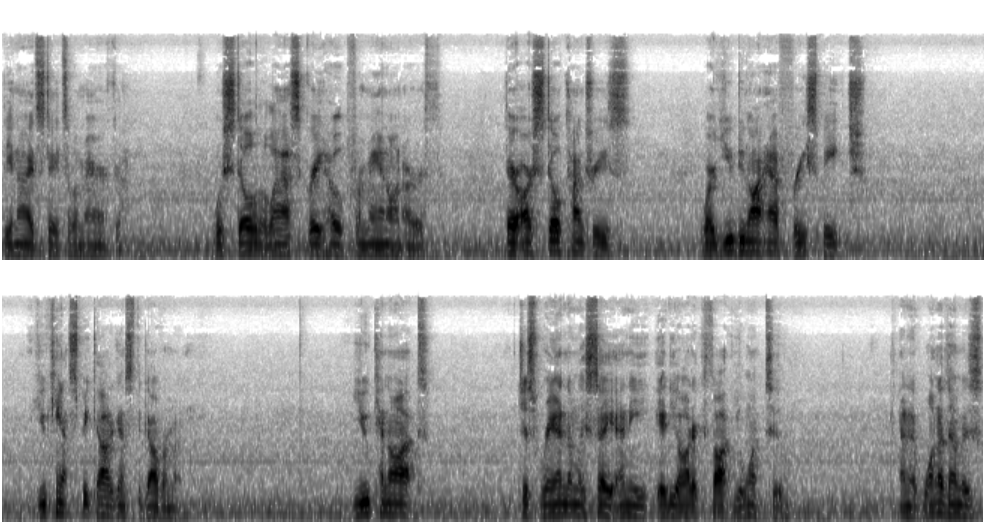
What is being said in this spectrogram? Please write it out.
the United States of America. We're still the last great hope for man on earth. There are still countries where you do not have free speech. You can't speak out against the government. You cannot just randomly say any idiotic thought you want to. And one of them is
